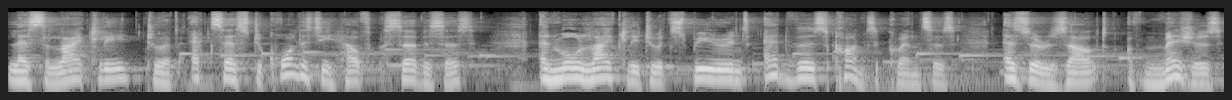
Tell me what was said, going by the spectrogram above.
less likely to have access to quality health services, and more likely to experience adverse consequences as a result of measures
